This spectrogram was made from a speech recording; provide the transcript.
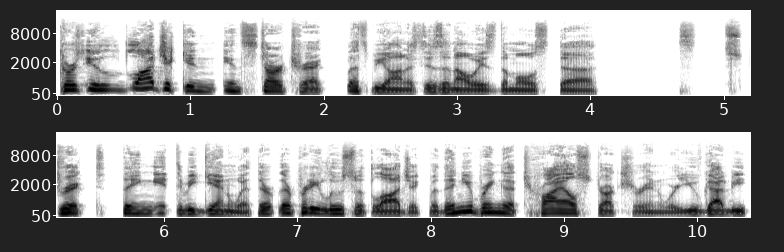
Of course, you know, logic in in Star Trek, let's be honest, isn't always the most uh, strict thing to begin with. They're they're pretty loose with logic, but then you bring the trial structure in where you've got to be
